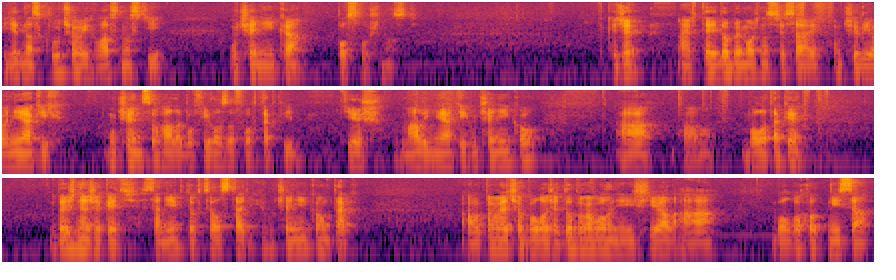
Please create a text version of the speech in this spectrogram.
jedna z kľúčových vlastností učeníka, poslušnosť. Keďže aj v tej dobe možno ste sa aj učili o nejakých učencoch alebo filozofoch, tak tí tiež mali nejakých učeníkov a, a bolo také bežné, že keď sa niekto chcel stať ich učeníkom, tak prvé čo bolo, že dobrovoľne išiel a bol ochotný sa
